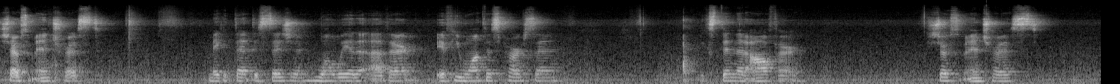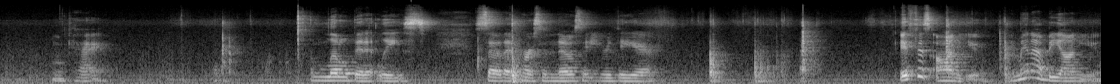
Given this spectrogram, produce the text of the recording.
Show some interest. Make that decision one way or the other. If you want this person, extend that offer. Show some interest. Okay. A little bit at least. So that person knows that you're there if it's on you. It may not be on you,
